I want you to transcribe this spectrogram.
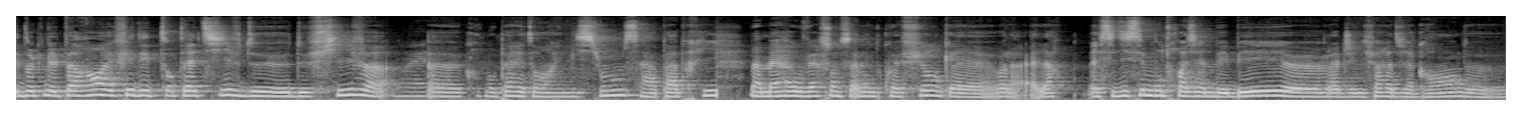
Et donc mes parents avaient fait des tentatives de, de FIV Ouais. euh, quand mon père était en rémission. Ça a pas pris. Ma mère a ouvert son salon de coiffure, donc elle, voilà, elle, a- elle s'est dit c'est mon troisième bébé. euh, la Jennifer est déjà grande. euh.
